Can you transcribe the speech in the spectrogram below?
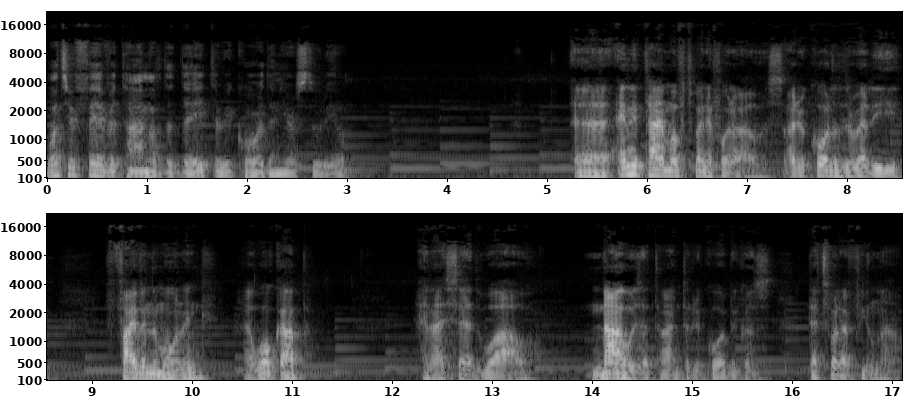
What's your favorite time of the day to record in your studio? Uh, any time of 24 hours. I recorded already five in the morning. I woke up and I said, wow, now is the time to record because that's what I feel now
